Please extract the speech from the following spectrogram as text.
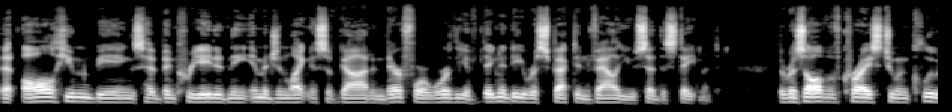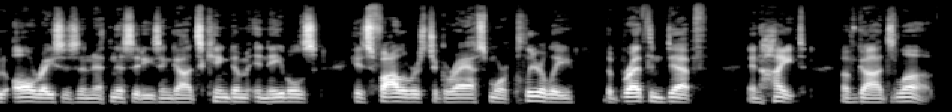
that all human beings have been created in the image and likeness of God and therefore worthy of dignity, respect, and value, said the statement. The resolve of Christ to include all races and ethnicities in God's kingdom enables his followers to grasp more clearly the breadth and depth and height of God's love.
